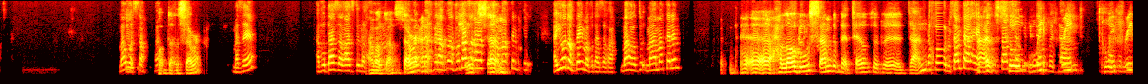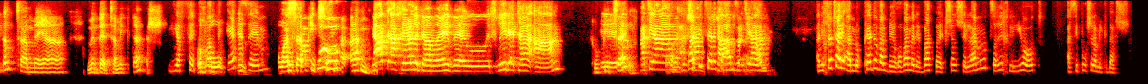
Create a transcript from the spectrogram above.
מה הוא עשה? עבודה זרה? מה זה? עבודה זרה זה נכון. עבודה זרה. אבל עבודה זרה, כמו שאמרתם, היו עוד הרבה עם עבודה זרה. מה אמרת להם? הלא הוא שם בבית אל ובדן. נכון, הוא שם שם בבית אל ודן. הוא הפריד אותם מבית המקדש. יפה, כלומר בעצם... הוא עשה פיצול העם. דת אחר לגמרי והוא הפריד את העם. הוא פיצל. חצי העם, עכשיו פיצל את העם זה נכון. אני חושבת שהמוקד אבל בירובעם בנבט בהקשר שלנו צריך להיות הסיפור של המקדש.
